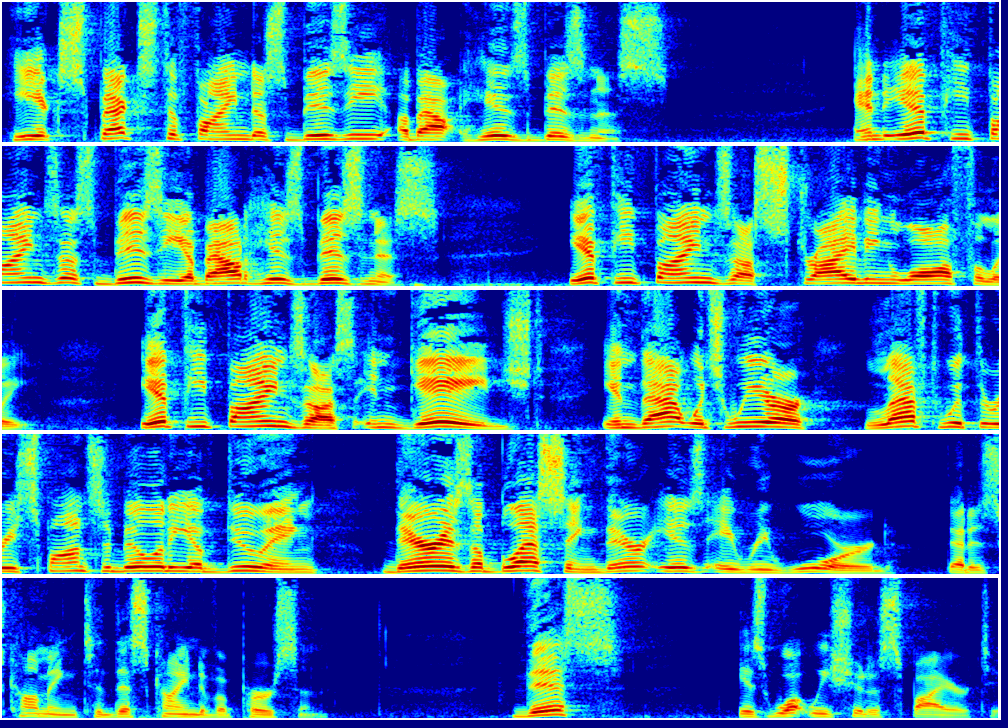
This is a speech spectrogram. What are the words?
he expects to find us busy about his business. And if he finds us busy about his business, if he finds us striving lawfully, if he finds us engaged in that which we are left with the responsibility of doing, there is a blessing, there is a reward that is coming to this kind of a person. This is what we should aspire to.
